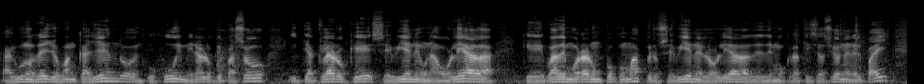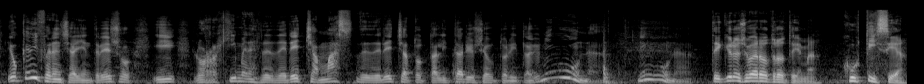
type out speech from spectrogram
algunos de ellos van cayendo en Jujuy, mirá lo que pasó, y te aclaro que se viene una oleada que va a demorar un poco más, pero se viene la oleada de democratización en el país. Digo, ¿qué diferencia hay entre eso y los regímenes de derecha más de derecha totalitarios y autoritarios? Ninguna, ninguna. Te quiero llevar a otro tema, justicia.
